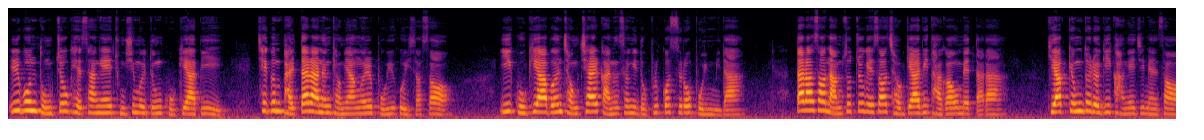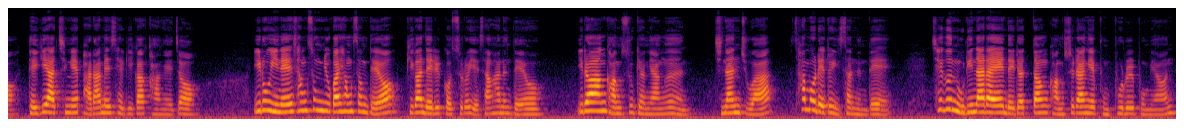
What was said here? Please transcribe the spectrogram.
일본 동쪽 해상에 중심을 둔 고기압이 최근 발달하는 경향을 보이고 있어서 이 고기압은 정체할 가능성이 높을 것으로 보입니다. 따라서 남서쪽에서 저기압이 다가옴에 따라 기압 경도력이 강해지면서 대기 하층의 바람의 세기가 강해져 이로 인해 상승류가 형성되어 비가 내릴 것으로 예상하는데요. 이러한 강수 경향은 지난주와 3월에도 있었는데 최근 우리나라에 내렸던 강수량의 분포를 보면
